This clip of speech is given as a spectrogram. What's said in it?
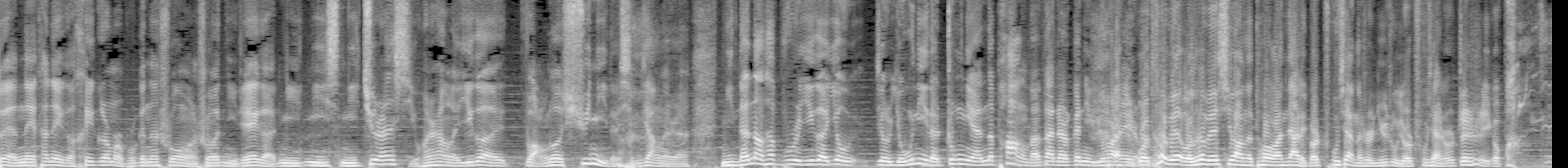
对，那他那个黑哥们儿不是跟他说吗？说你这个，你你你居然喜欢上了一个网络虚拟的形象的人，你难道他不是一个又就是油腻的中年的胖子，在这跟你一块儿那什么？我特别我特别希望在《头号玩家》里边出现的是女主角出现的时候，真是一个胖子，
